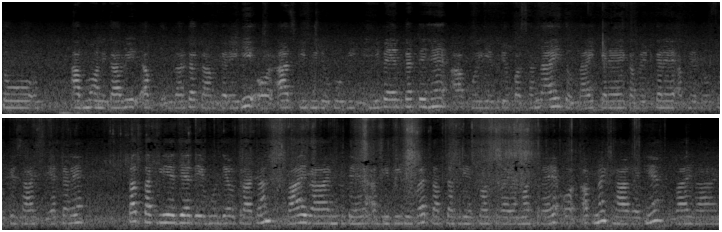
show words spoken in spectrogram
तो अब मोनिका भी अब घर का काम करेगी और आज की वीडियो को भी यही बयान करते हैं। आपको ये वीडियो पसंद आई तो लाइक करें कमेंट करें, अपने दोस्तों के साथ शेयर करें। तब तक लिए जय देव जय उत्तराखंड। बाय बाय मिलते हैं अगली वीडियो पर। तब तक लिए स्वस्थ रहे, मस्त रहे और अपना ख्याल रखें। बाय बाय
